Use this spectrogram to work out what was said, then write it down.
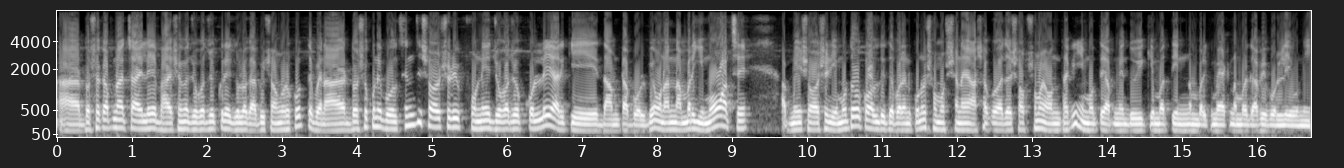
আর দর্শক, আপনার চাইলে ভাইয়ের সঙ্গে যোগাযোগ করে এগুলো গাভী সংগ্রহ করতে পারেন। আর দর্শক, উনি বলছেন যে সরাসরি ফোনে যোগাযোগ করলে আর কি দামটা বলবে। ওনার নাম্বার ইমো আছে। আপনি সরাসরি ইমোতেও কল দিতে পারেন, কোনো সমস্যা নাই। আশা করা যায় সবসময় অন থাকে। ইমোতে আপনি দুই কিংবা তিন নম্বর কিংবা এক নম্বর গাভী বললে উনি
